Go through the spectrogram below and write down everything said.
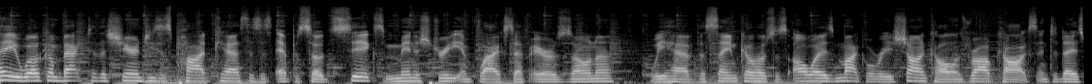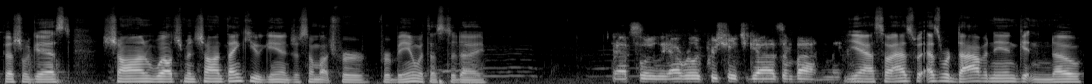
Hey, welcome back to the Sharing Jesus podcast. This is episode six, Ministry in Flagstaff, Arizona. We have the same co hosts as always Michael Reese, Sean Collins, Rob Cox, and today's special guest, Sean Welchman. Sean, thank you again just so much for, for being with us today. Absolutely. I really appreciate you guys inviting me. Yeah, so as as we're diving in, getting to know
